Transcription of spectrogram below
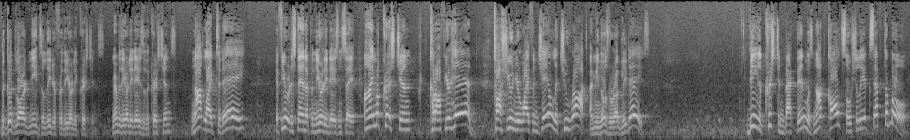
The good Lord needs a leader for the early Christians. Remember the early days of the Christians? Not like today. If you were to stand up in the early days and say, I'm a Christian, cut off your head, toss you and your wife in jail, let you rot. I mean, those were ugly days. Being a Christian back then was not called socially acceptable.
